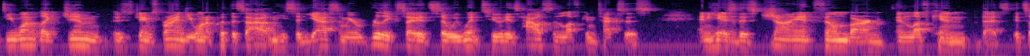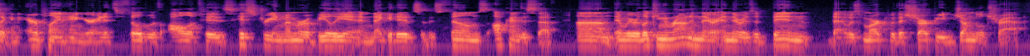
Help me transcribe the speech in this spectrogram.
do you want?" Like Jim is James Bryan. Do you want to put this out? And he said yes, and we were really excited. So we went to his house in Lufkin, Texas and he has this giant film barn in Lufkin that's it's like an airplane hangar, and it's filled with all of his history and memorabilia and negatives of his films, all kinds of stuff. Um, and we were looking around in there, and there was a bin that was marked with a sharpie "Jungle Trap."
